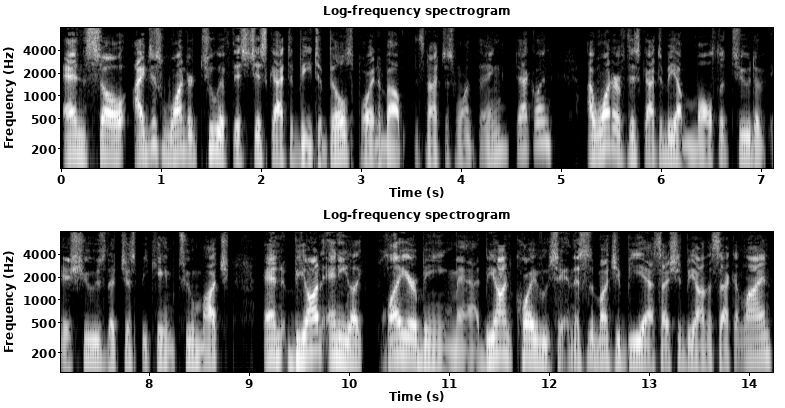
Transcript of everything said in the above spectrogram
And so I just wonder too if this just got to be to Bill's point about it's not just one thing, Declan. I wonder if this got to be a multitude of issues that just became too much. And beyond any like player being mad, beyond Koivu saying this is a bunch of BS, I should be on the second line,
